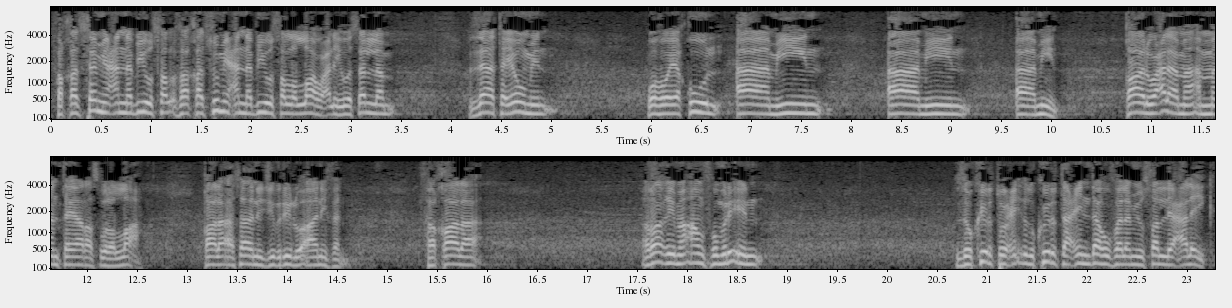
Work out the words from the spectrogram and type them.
فقد سمع النبي. فقد سمع النبي صلى الله عليه وسلم ذات يوم وهو يقول آمين آمين آمين. قالوا على ما أمنت يا رسول الله. قال أتاني جبريل آنفا. فقال رغم أنف امرئ ذكرت, ذكرت عنده فلم يصلي عليك.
